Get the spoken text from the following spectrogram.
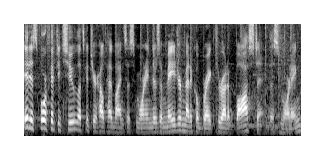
It is 452. Let's get your health headlines this morning. There's a major medical breakthrough out of Boston this morning.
